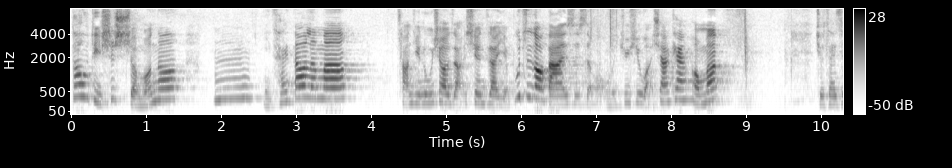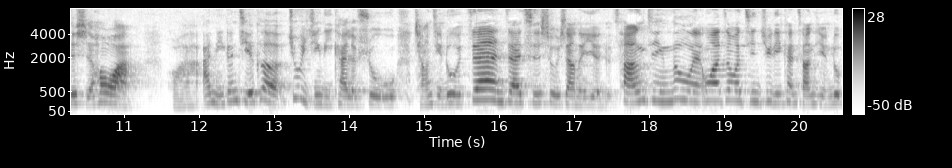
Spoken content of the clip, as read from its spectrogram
到底是什么呢？嗯，你猜到了吗？长颈鹿校长现在也不知道答案是什么。我们继续往下看好吗？就在这时候啊。哇，安妮跟杰克就已经离开了树屋，长颈鹿正在吃树上的叶子。长颈鹿哎，哇，这么近距离看长颈鹿，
